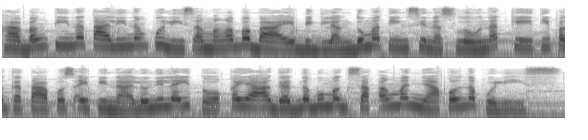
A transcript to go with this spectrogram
Habang tinatali ng pulis ang mga babae biglang dumating sina Sloan at Katie pagkatapos ay pinalo nila ito kaya agad na bumagsak ang manyakol na pulis.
